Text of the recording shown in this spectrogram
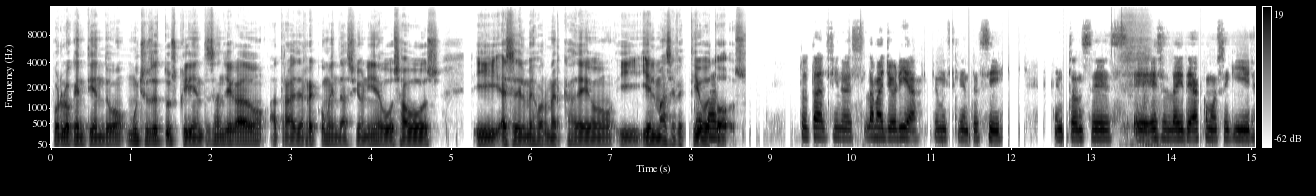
por lo que entiendo, muchos de tus clientes han llegado a través de recomendación y de voz a voz, y ese es el mejor mercadeo y, y el más efectivo de todos. Total, si no es la mayoría de mis clientes, sí. Entonces, eh, esa es la idea, como seguir,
